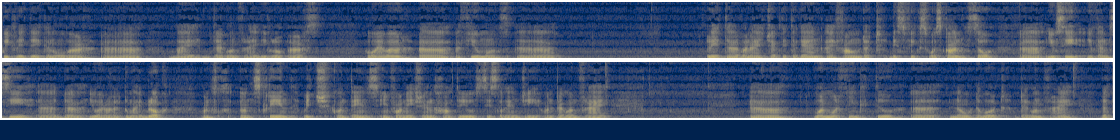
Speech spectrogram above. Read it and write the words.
quickly taken over uh, by Dragonfly developers. However, uh, a few months uh, later, when I checked it again, I found that this fix was gone. So uh, you see, you can see uh, the URL to my blog on on screen, which contains information how to use syslog-ng on Dragonfly. Uh, one more thing to note about Dragonfly that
